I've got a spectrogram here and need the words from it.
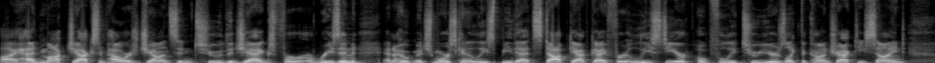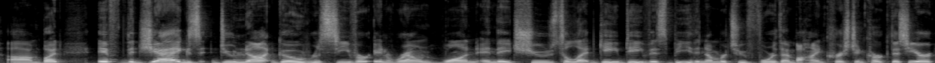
Uh, I had mock Jackson Powers Johnson to the Jags for a reason, and I hope Mitch Morse can at least be that stopgap guy for at least a year, hopefully two years like the contract he signed. Um, but if the Jags do not go receiver in round one and they choose to let Gabe Davis be the number two for them behind Christian Kirk this year,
